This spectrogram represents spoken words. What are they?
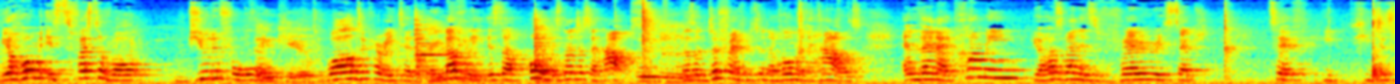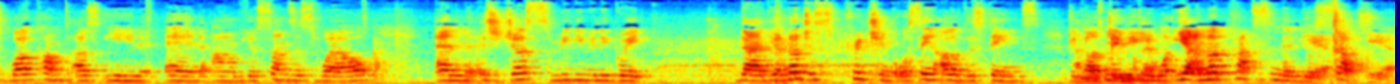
your home is first of all beautiful. Thank you. Well decorated, Thank lovely. you. Mm-hmm. It's a home. It's not just a house. There's a difference between a home and a house. And then I come in. Your husband is very receptive. He he just welcomed us in, and um, your sons as well. And it's just really really great that you're not just preaching or saying all of these things because maybe you want yeah, and not practicing them Yeah, yourself. yeah.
